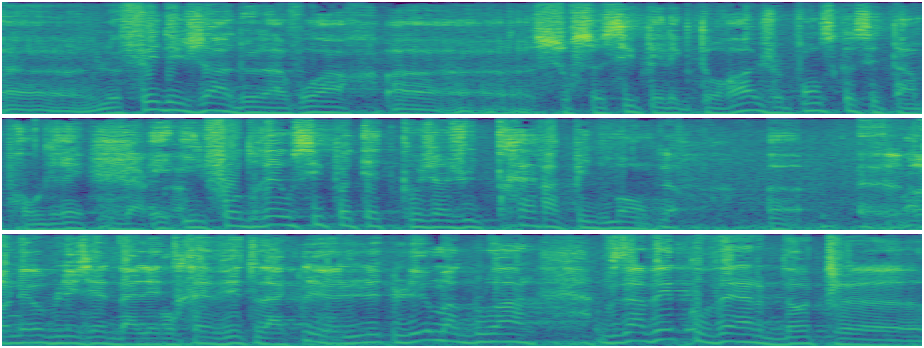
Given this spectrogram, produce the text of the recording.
euh, le fait déjà de l'avoir euh, sur ce cycle électoral, je pense que c'est un progrès. Et il faudrait aussi peut-être que j'ajoute très rapidement. Euh, on est obligé d'aller très vite là. Lui, Magloire, vous avez couvert d'autres euh,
